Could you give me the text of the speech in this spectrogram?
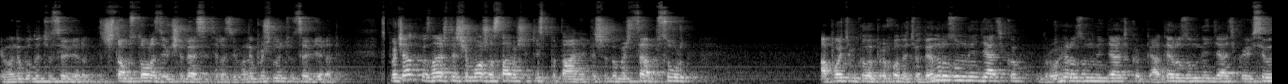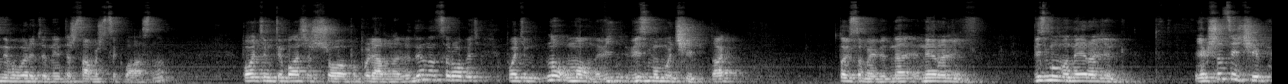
і вони будуть у це вірити. Чи там 100 разів, чи 10 разів, вони почнуть у це вірити. Спочатку, знаєш, ти ще може ставиш якісь питання, ти ще думаєш, це абсурд. А потім, коли приходить один розумний дядько, другий розумний дядько, п'ятий розумний дядько, і всі вони говорять одне і те ж саме, що це класно. Потім ти бачиш, що популярна людина це робить. Потім, ну, умовно, візьмемо чіп, так? Той самий від Не- Neuralink. Візьмемо Neuralink. Якщо цей чіп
